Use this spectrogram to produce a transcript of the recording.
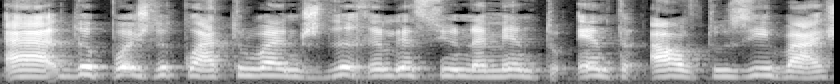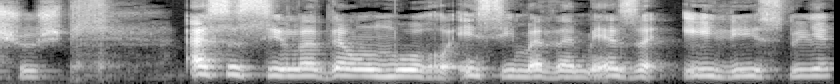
Ah, depois de quatro anos de relacionamento entre altos e baixos, a Cecília deu um murro em cima da mesa e disse-lhe:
